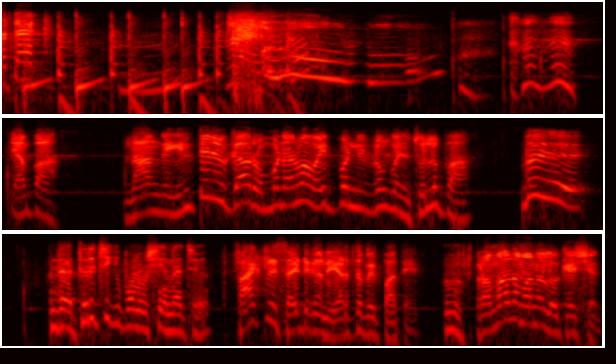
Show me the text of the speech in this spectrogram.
அட்டாக் ஏன்பா நாங்க இன்டர்வியூக்காக ரொம்ப நேரமா வெயிட் பண்ணிட்டு இருக்கோம் கொஞ்சம் சொல்லுப்பா. இந்த திருச்சிக்கு போன விஷயம் என்னாச்சு? ஃபேக்டரி சைட்டுக்கான இடத்த போய் பார்த்தேன். பிரமாதமான லொகேஷன்.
